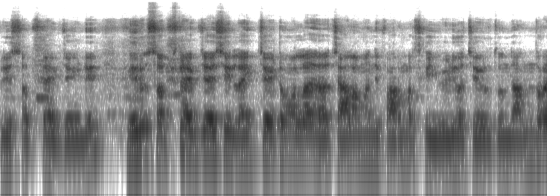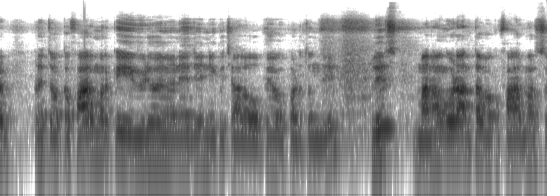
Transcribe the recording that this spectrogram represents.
ప్లీజ్ సబ్స్క్రైబ్ చేయండి. మీరు సబ్స్క్రైబ్ చేసి లైక్ చేయడం వల్ల చాలామంది ఫార్మర్స్కి ఈ వీడియో చేరుతుంది. అందరూ ప్రతి ఒక్క ఫార్మర్కి ఈ వీడియో అనేది నీకు చాలా ఉపయోగపడుతుంది. ప్లీజ్ మనం కూడా అంతా ఒక ఫార్మర్స్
